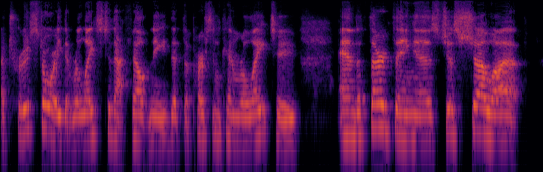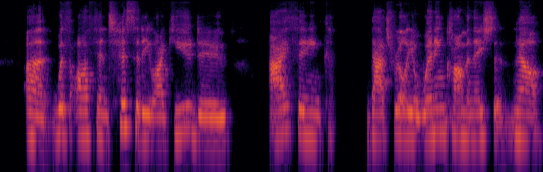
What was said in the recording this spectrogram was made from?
a true story that relates to that felt need that the person can relate to and the third thing is just show up uh, with authenticity like you do. I think that's really a winning combination. Now,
